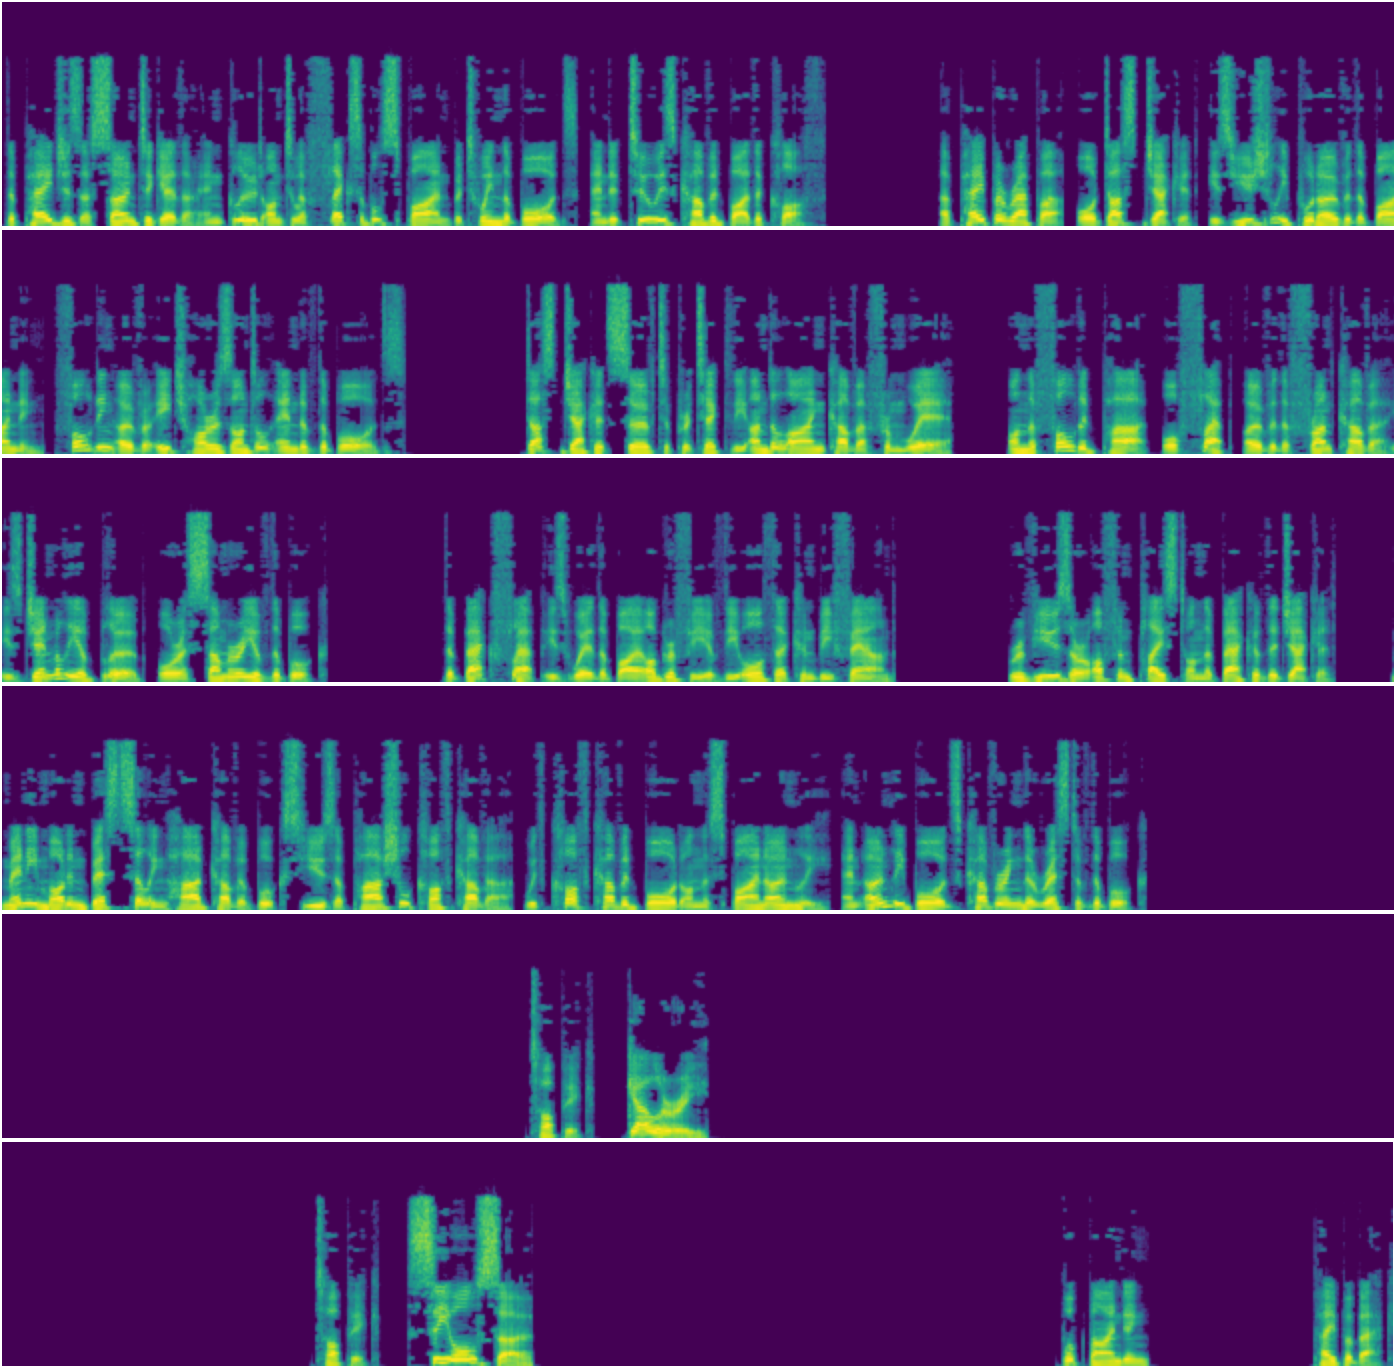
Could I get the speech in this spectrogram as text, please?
The pages are sewn together and glued onto a flexible spine between the boards, and it too is covered by the cloth. A paper wrapper, or dust jacket, is usually put over the binding, folding over each horizontal end of the boards. Dust jackets serve to protect the underlying cover from wear. On the folded part, or flap, over the front cover is generally a blurb, or a summary of the book. The back flap is where the biography of the author can be found. Reviews are often placed on the back of the jacket. Many modern best-selling hardcover books use a partial cloth cover, with cloth-covered board on the spine only, and only boards covering the rest of the book. Gallery Topic. See also Bookbinding Paperback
